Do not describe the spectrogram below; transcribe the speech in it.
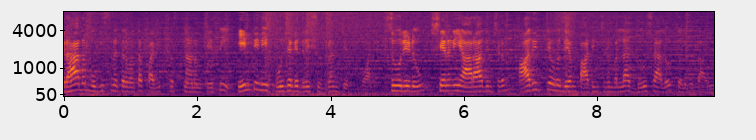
గ్రహణం ముగిసిన తర్వాత పవిత్ర స్నానం చేసి ఇంటిని పూజ గదిని శుభ్రం చేసుకోవాలి. సూర్యుడు శనిని ఆరాధించడం ఆదిత్య హృదయం పాటించడం వల్ల దోషాలు తొలగుతాయి.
